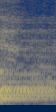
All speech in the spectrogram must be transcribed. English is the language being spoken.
yeah.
